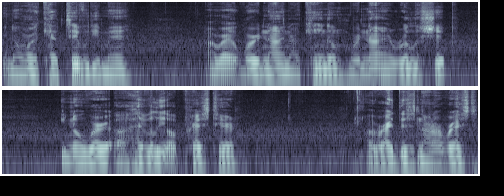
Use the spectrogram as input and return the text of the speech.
you know, we're in captivity, man. All right. We're not in our kingdom. We're not in rulership. You know, we're uh, heavily oppressed here. All right. This is not our rest.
